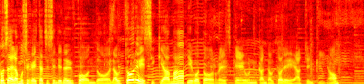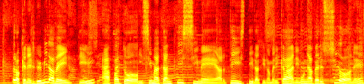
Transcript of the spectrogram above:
Cos'è la musica che state sentendo in fondo? L'autore si chiama Diego Torres, che è un cantautore argentino, però che nel 2020 ha fatto insieme a tantissimi artisti latinoamericani una versione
